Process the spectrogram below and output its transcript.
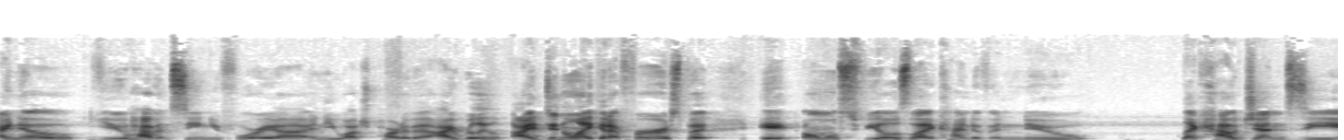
I know you haven't seen Euphoria and you watched part of it. I really I didn't like it at first, but it almost feels like kind of a new like how Gen Z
